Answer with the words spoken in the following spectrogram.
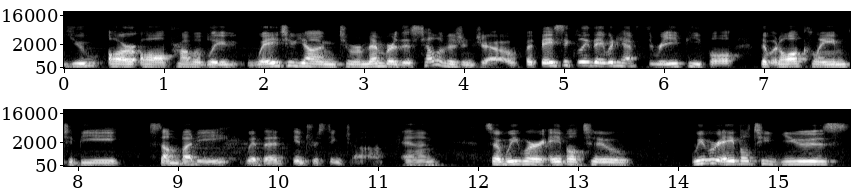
you are all probably way too young to remember this television show, but basically they would have three people that would all claim to be somebody with an interesting job. And so we were able to, we were able to use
